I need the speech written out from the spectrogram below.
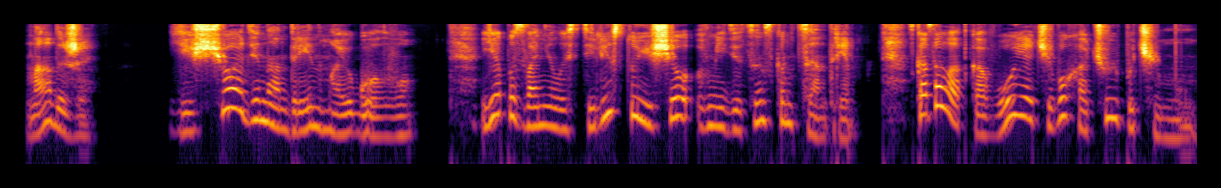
надо же, еще один Андрей на мою голову. Я позвонила стилисту еще в медицинском центре. Сказала, от кого я, чего хочу и почему.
